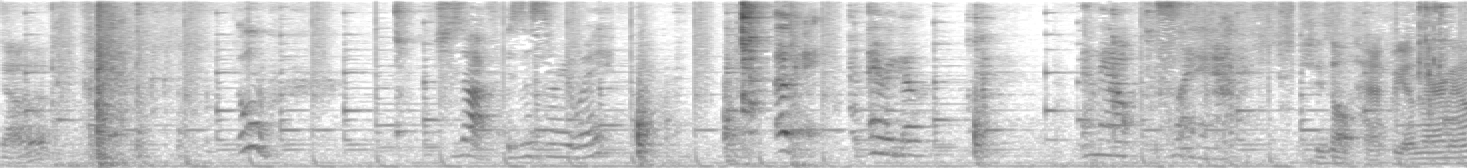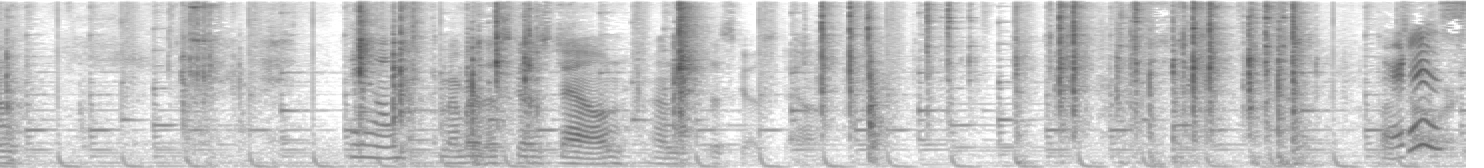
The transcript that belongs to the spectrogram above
Got it? Ooh, she's off. Is this the right way? Okay, there we go. And now slide it out. She's all happy in there now. I know. Remember, this goes down, and this goes down. There it That's how is. works.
